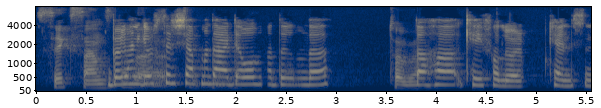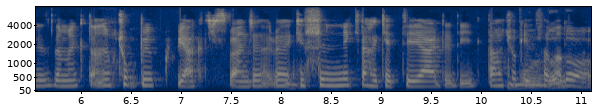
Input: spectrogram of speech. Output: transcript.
Six Sense. böyle hani gösteriş yapma derdi olmadığında Tabii. daha keyif alıyorum kendisini izlemekten. Çok büyük bir aktris bence ve kesinlikle hak ettiği yerde değil. Daha çok Burada insan da.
